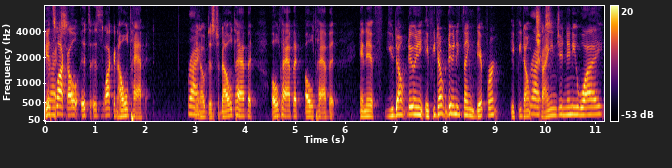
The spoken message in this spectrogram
It's Right. like old, it's it's like an old habit. Right. You know, just an old habit, old habit, old habit. And if you don't do any, if you don't do anything different, if you don't Right. change in any way,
